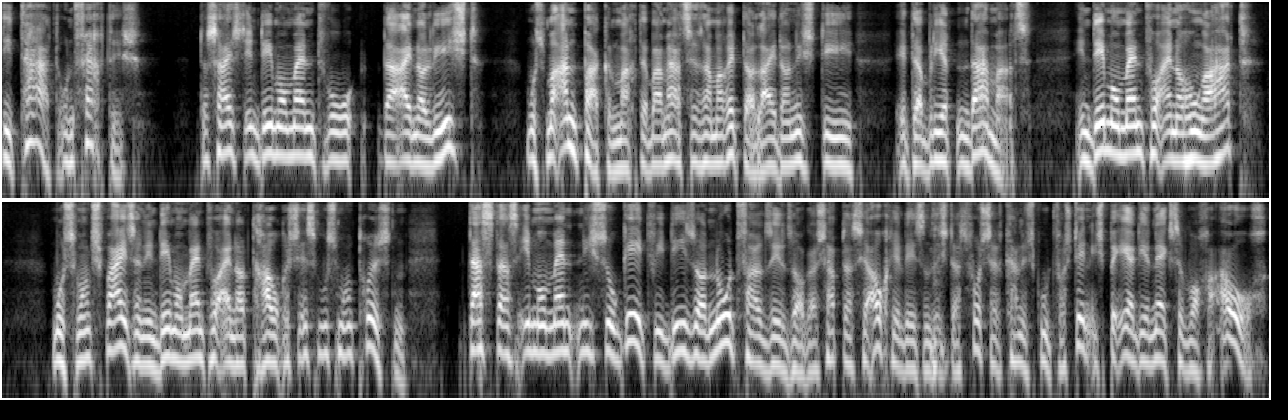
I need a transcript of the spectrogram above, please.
die Tat und fertig. Das heißt, in dem Moment, wo da einer liegt, muss man anpacken, macht der barmherzige Samariter, leider nicht die etablierten damals. In dem Moment, wo einer Hunger hat, muss man speisen. In dem Moment, wo einer traurig ist, muss man trösten dass das im Moment nicht so geht wie dieser Notfallseelsorger. Ich habe das ja auch gelesen, sich das vorstellt, kann ich gut verstehen. Ich beerdige nächste Woche auch.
